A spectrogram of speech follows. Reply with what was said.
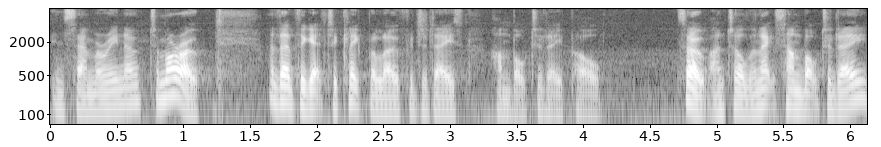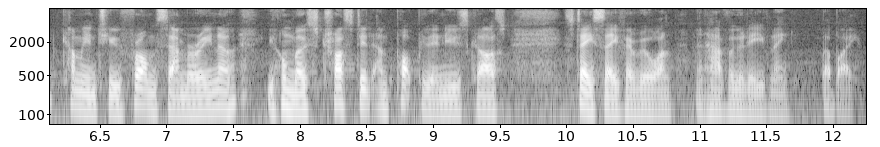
in San Marino tomorrow. And don't forget to click below for today's Humboldt Today poll. So until the next Humboldt Today, coming to you from San Marino, your most trusted and popular newscast, stay safe everyone and have a good evening. Bye bye.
